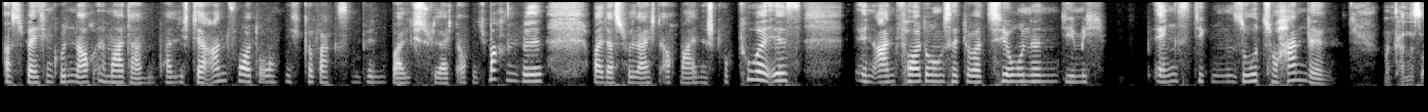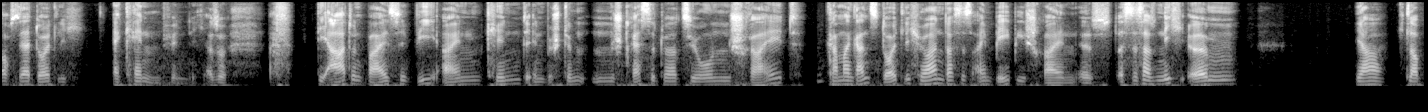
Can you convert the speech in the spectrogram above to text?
Aus welchen Gründen auch immer dann, weil ich der Anforderung nicht gewachsen bin, weil ich es vielleicht auch nicht machen will, weil das vielleicht auch meine Struktur ist, in Anforderungssituationen, die mich ängstigen, so zu handeln. Man kann es auch sehr deutlich erkennen, finde ich. Also die Art und Weise, wie ein Kind in bestimmten Stresssituationen schreit, kann man ganz deutlich hören, dass es ein Babyschreien ist. Das ist also nicht ähm, ja, ich glaube,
